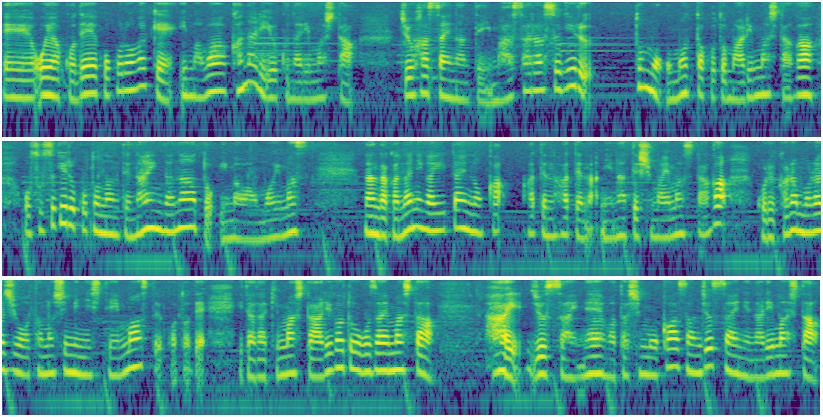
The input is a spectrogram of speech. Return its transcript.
えー、親子で心がけ今はかなり良くなりました。18歳なんて今更すぎるとも思ったこともありましたが遅すぎることなんてないんだなと今は思います。なんだか何が言いたいのかはてなはてなになってしまいましたがこれからもラジオを楽しみにしています。ということでいただきました。ありがとうございました。はい10歳ね。私もお母さん10歳になりました。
